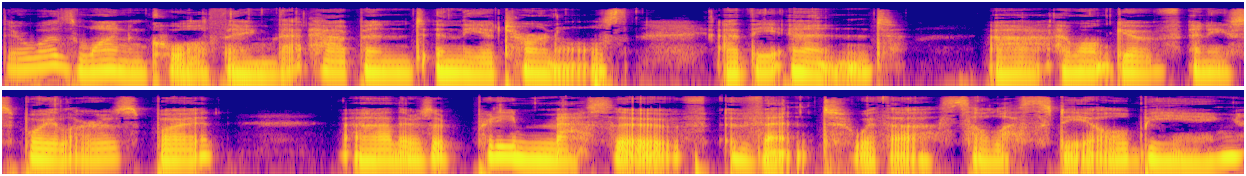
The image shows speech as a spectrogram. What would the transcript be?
There was one cool thing that happened in the Eternals at the end. Uh, I won't give any spoilers, but uh, there's a pretty massive event with a celestial being.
